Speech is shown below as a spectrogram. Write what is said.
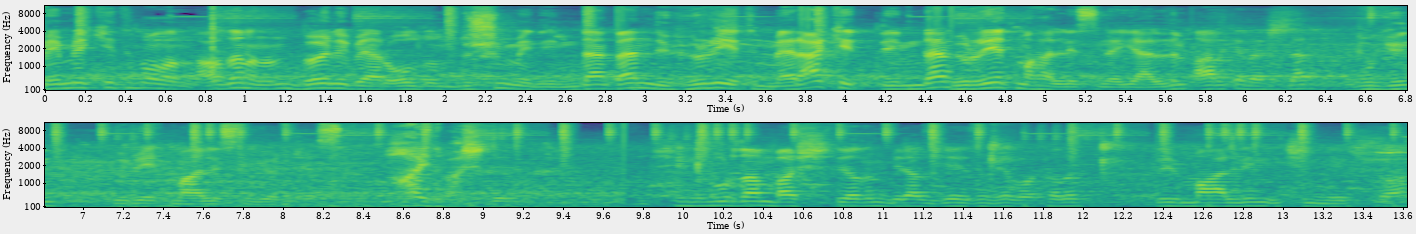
Memleketim olan Adana'nın böyle bir yer olduğunu düşünmediğimden ben de Hürriyet'i merak ettiğimden Hürriyet Mahallesi'ne geldim. Arkadaşlar bugün Hürriyet Mahallesi'ni göreceğiz. Haydi başlayalım. Şimdi buradan başlayalım biraz gezmeye bakalım. Bir mahallenin içindeyiz şu an.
